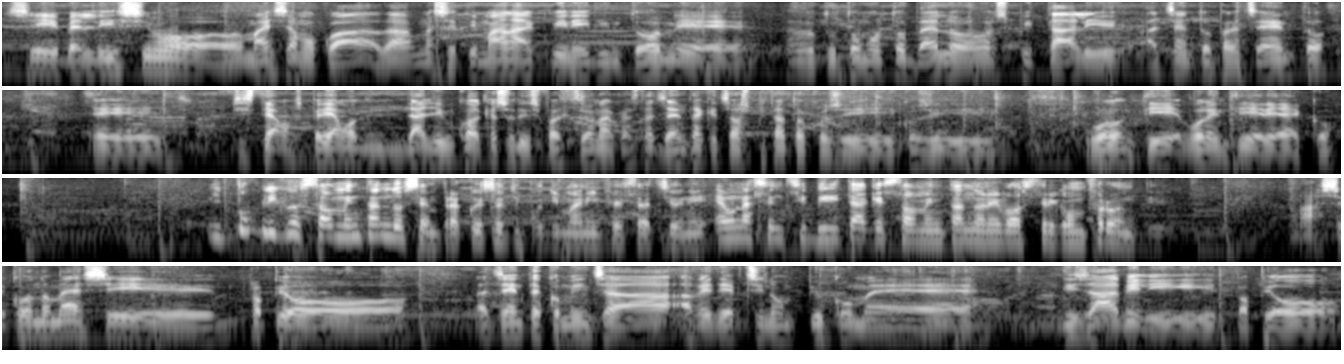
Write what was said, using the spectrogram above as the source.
Sì, bellissimo, ormai siamo qua da una settimana qui nei dintorni è stato tutto molto bello, ospitali al 100% e ci stiamo, speriamo di dargli qualche soddisfazione a questa gente che ci ha ospitato così, così volentieri, volentieri ecco. Il pubblico sta aumentando sempre a questo tipo di manifestazioni, è una sensibilità che sta aumentando nei vostri confronti? Ah, secondo me sì, proprio la gente comincia a vederci non più come disabili, proprio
